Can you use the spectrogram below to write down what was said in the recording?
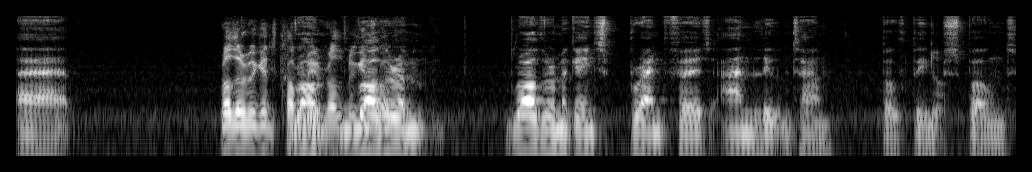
Uh, Rotherham against Coventry, Roth- Rotherham against. Rotherham, Rotherham against Brentford and Luton Town, both being No. postponed.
